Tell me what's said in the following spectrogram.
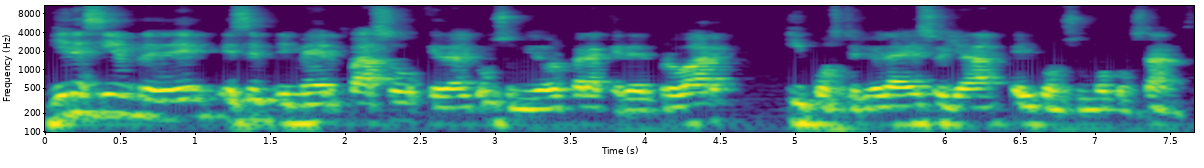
viene siempre de ese primer paso que da el consumidor para querer probar y posterior a eso ya el consumo constante.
